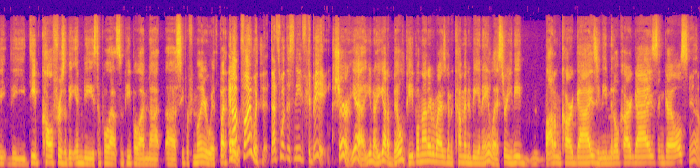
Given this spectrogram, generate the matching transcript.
the the deep coffers of the indies to pull out some people I'm not uh, super familiar with. But And hey, I'm fine with it. That's what this needs to be. Sure, yeah, you know, you got to build people. Not everybody's going to come in and be an A-lister. You need bottom card guys, you need middle card guys and girls. Yeah.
